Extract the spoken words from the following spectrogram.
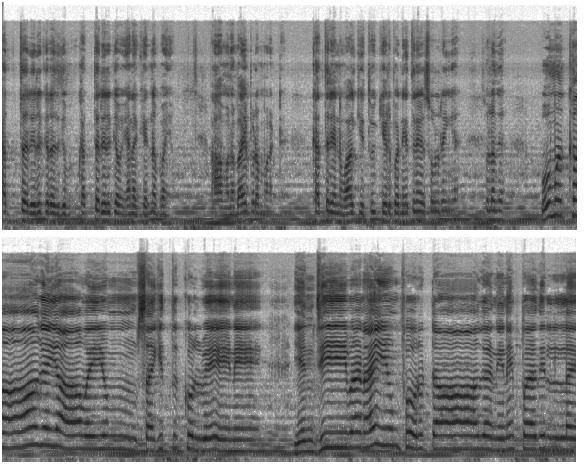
கத்தர் இருக்கிறதுக்கு கத்தர் இருக்க எனக்கு என்ன பயம்? ஆமாம் நான் பயப்பட மாட்டேன். கத்தர் என் வாழ்க்கையை தூக்கி எடுப்பான்னு எத்தனை பேர் சொல்கிறீங்க சொல்லுங்கள் உமக்காக யாவையும் சகித்து கொள்வேனே. என் ஜீவனையும் பொருட்டாக நினைப்பதில்லை.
